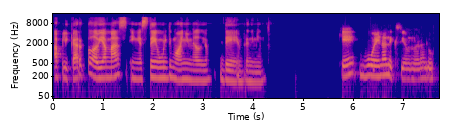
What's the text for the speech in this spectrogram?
aplicar todavía más en este último año y medio de emprendimiento. Qué buena lección, Ana Lu.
